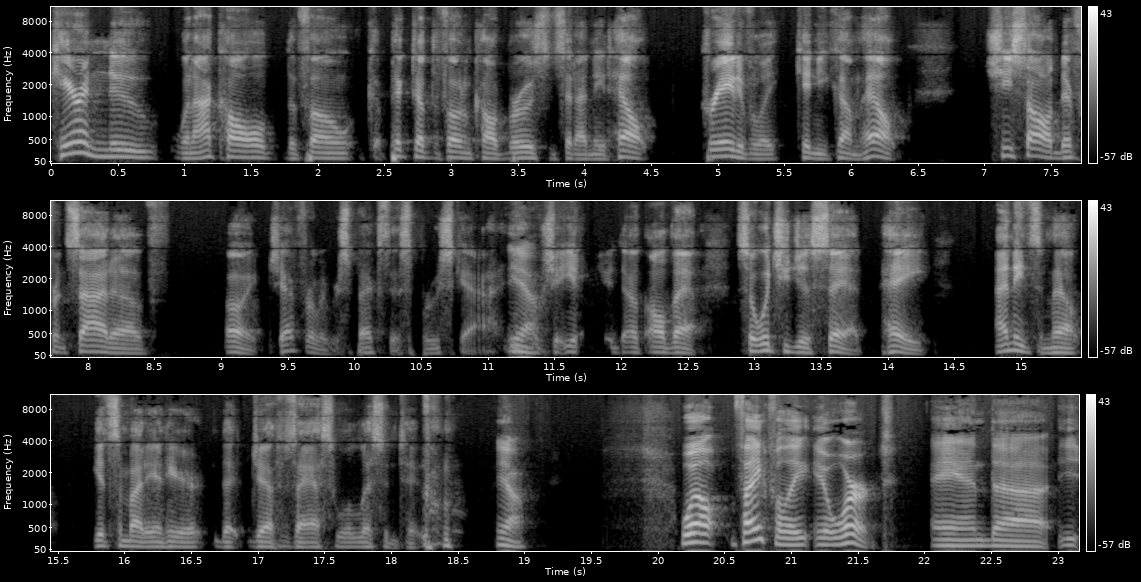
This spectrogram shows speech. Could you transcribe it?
karen knew when i called the phone picked up the phone and called bruce and said i need help creatively can you come help she saw a different side of oh jeff really respects this bruce guy You Yeah. know, she, you know, all that so what you just said hey i need some help get somebody in here that jeff's ass will listen to Yeah. Well, thankfully it worked. And, uh, you,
